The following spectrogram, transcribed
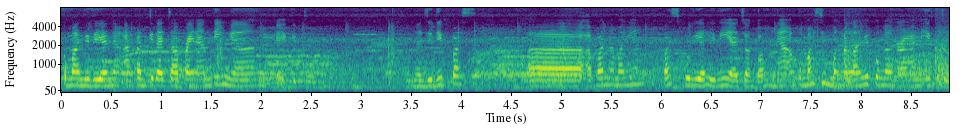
kemandirian yang akan kita capai nantinya kayak gitu. Nah jadi pas eh, apa namanya pas kuliah ini ya contohnya aku masih mengalami pengekangan itu.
